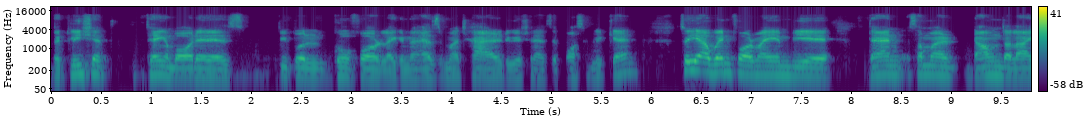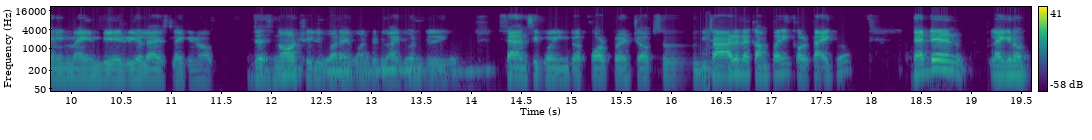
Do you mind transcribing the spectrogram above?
the cliche thing about it is people go for like, you know, as much higher education as they possibly can. So yeah, I went for my MBA. Then somewhere down the line in my MBA, realized like, you know, that's not really what I want to do. I don't really fancy going into a corporate job. So we started a company called Tigro. That didn't like you know,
